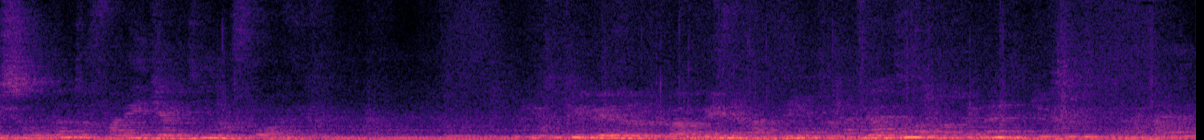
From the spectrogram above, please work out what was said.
Lui soltanto fare il giardino fuori? Perché tutti vedono che va bene, ma dentro Dio no, non permette Gesù di entrare.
